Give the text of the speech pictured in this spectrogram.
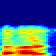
Correct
